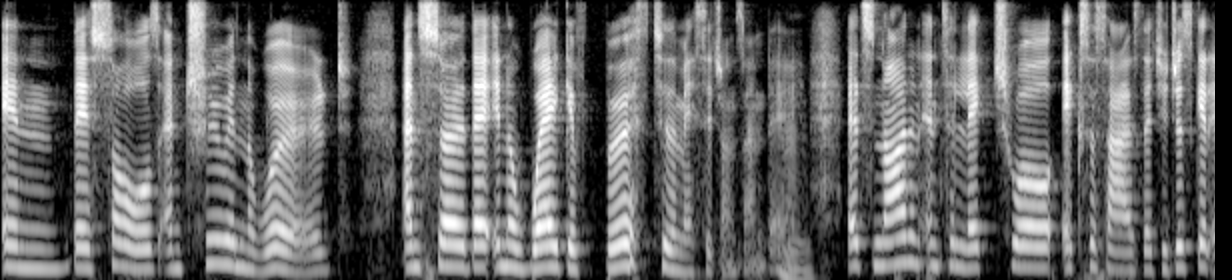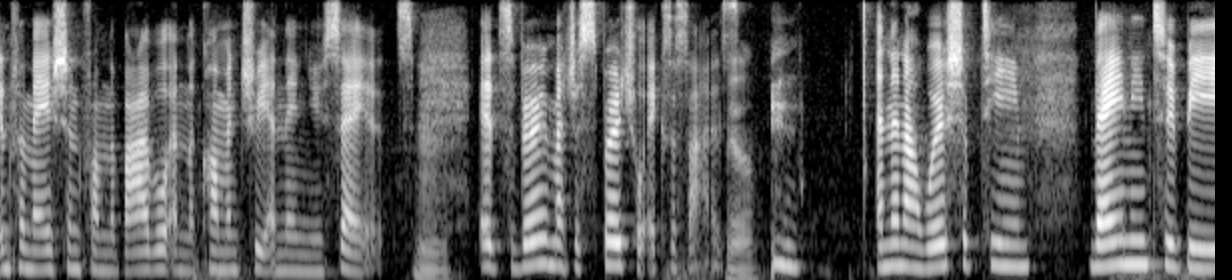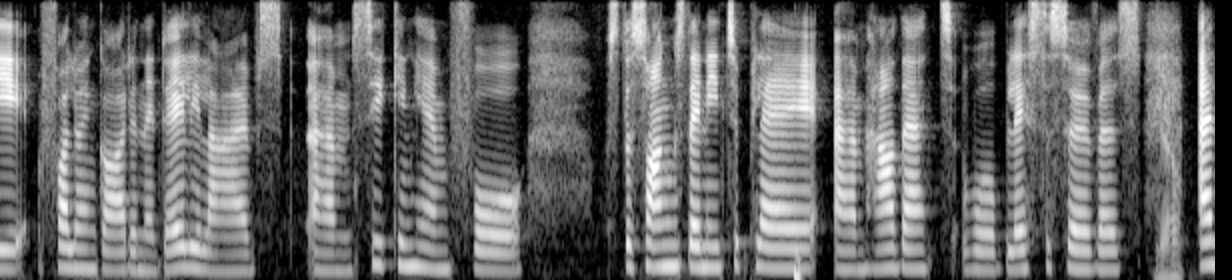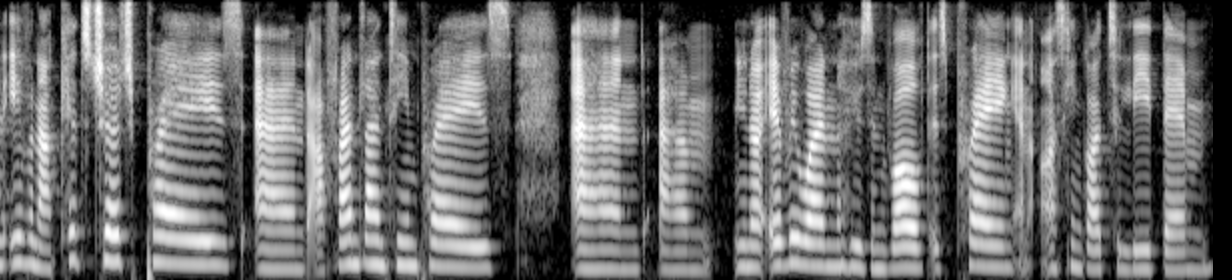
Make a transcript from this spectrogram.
in their souls and true in the word. And so they, in a way, give birth to the message on Sunday. It's not an intellectual exercise that you just get information from the Bible and the commentary and then you say it. It's very much a spiritual exercise. yeah And then our worship team, they need to be following God in their daily lives, um, seeking Him for the songs they need to play, um, how that will bless the service. yeah And even our kids' church prays, and our frontline team prays, and um, you know everyone who's involved is praying and asking God to lead them.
